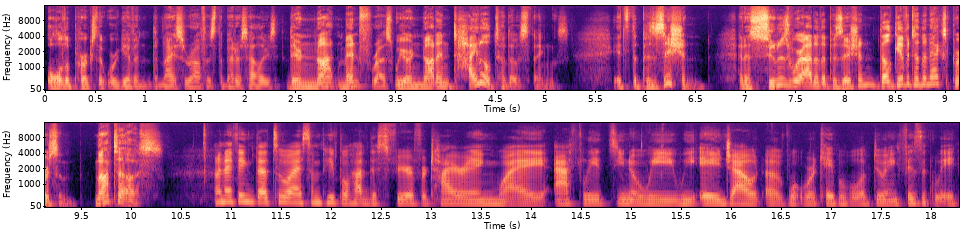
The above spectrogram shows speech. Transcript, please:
all the perks that we're given the nicer office the better salaries they're not meant for us. We are not entitled to those things. It's the position. And as soon as we're out of the position they'll give it to the next person not to us. And I think that's why some people have this fear of retiring, why athletes, you know, we we age out of what we're capable of doing physically.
